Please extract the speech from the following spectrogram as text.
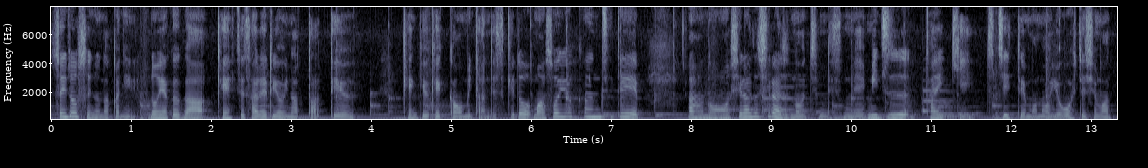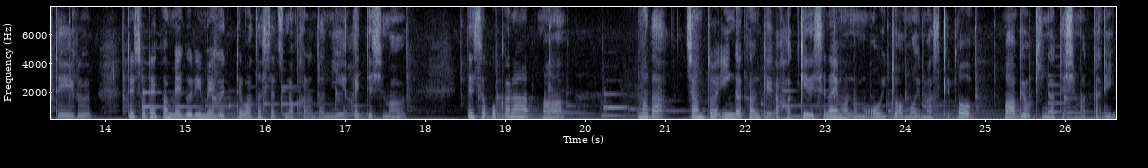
水道水の中に農薬が検出されるようになったっていう研究結果を見たんですけど、まあ、そういう感じであの知らず知らずのうちにですね水大気土っていうものを汚してしまっている。でそれが巡り巡って私たちの体に入ってしまう。でそこからまあまだちゃんと因果関係がはっきりしてないものも多いとは思いますけど、まあ、病気になってしまったり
